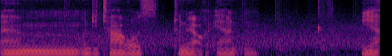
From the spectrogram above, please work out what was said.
Ähm, und die Taros tun wir auch ernten. Ja.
